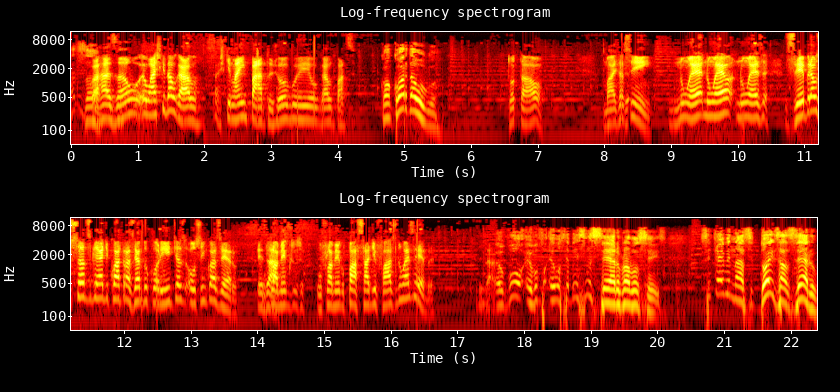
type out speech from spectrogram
Razão. Com a razão, eu acho que dá o Galo. Acho que lá empata o jogo e o Galo passa. Concorda, Hugo? Total. Mas assim, não é, não é, não é. Zebra é o Santos ganhar de 4 a 0 do Corinthians ou 5 a 0 o Flamengo, o Flamengo passar de fase não é zebra. Eu vou, eu vou, eu vou ser bem sincero para vocês. Se terminasse 2 a 0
